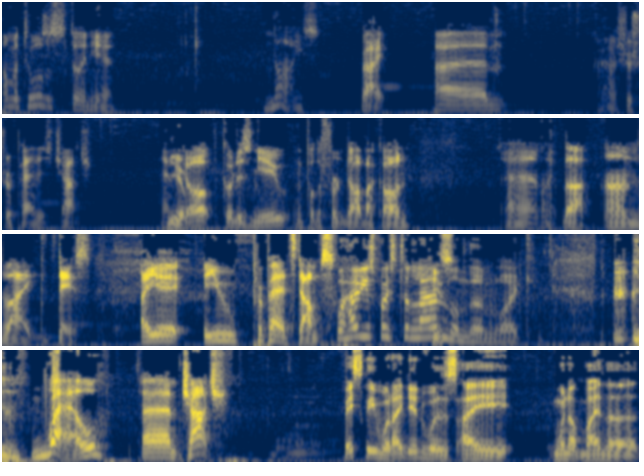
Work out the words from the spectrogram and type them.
All my tools are still in here. Nice. Right. Um. Let's just repair this chatch. There we Yep. go. Good as new. And put the front door back on. Uh, like that. And like this. Are you are you prepared, Stamps? well, how are you supposed to land He's- on them? Like, Well, um, Chach, Basically, what I did was I went up by the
